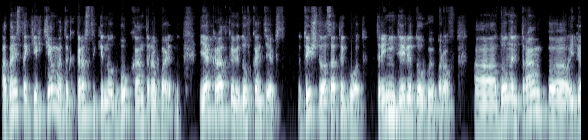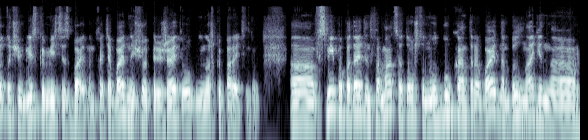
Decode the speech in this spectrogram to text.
Одна из таких тем – это как раз-таки ноутбук Хантера Байдена. Я кратко веду в контекст. 2020 год, три недели до выборов. А, Дональд Трамп э, идет очень близко вместе с Байденом, хотя Байден еще опережает его немножко по рейтингам. А, в СМИ попадает информация о том, что ноутбук Хантера Байдена был найден э,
